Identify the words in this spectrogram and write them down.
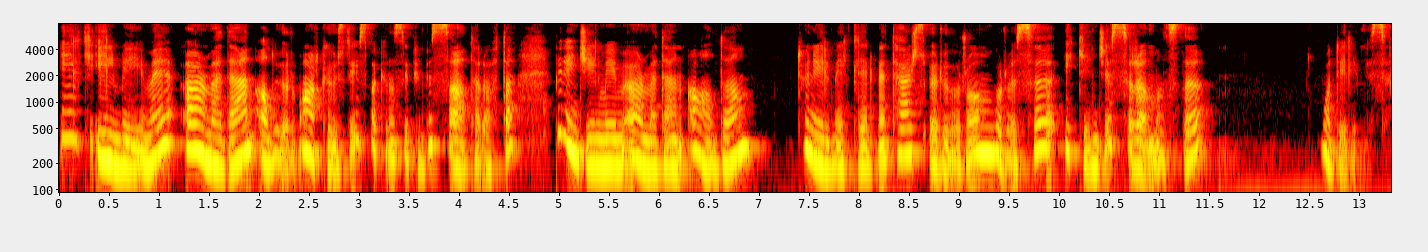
İlk ilmeğimi örmeden alıyorum. Arka yüzdeyiz. Bakın ipimiz sağ tarafta. Birinci ilmeğimi örmeden aldım. Tüm ilmeklerimi ters örüyorum. Burası ikinci sıramızdı. Modelimizin.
